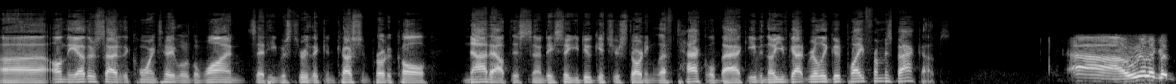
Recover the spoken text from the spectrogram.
Uh, on the other side of the coin, Taylor Lewan said he was through the concussion protocol, not out this Sunday, so you do get your starting left tackle back, even though you've got really good play from his backups. Ah, really good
